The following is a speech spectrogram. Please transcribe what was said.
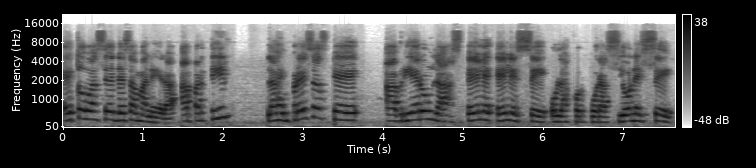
Esto va a ser de esa manera. A partir las empresas que abrieron las LLC o las corporaciones C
